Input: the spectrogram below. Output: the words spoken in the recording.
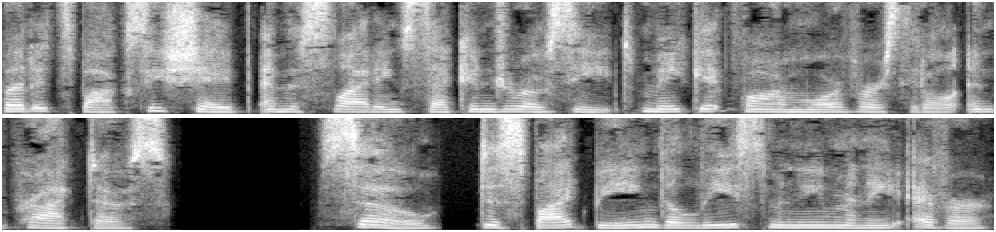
but its boxy shape and the sliding second row seat make it far more versatile in practice. So, despite being the least mini mini ever,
